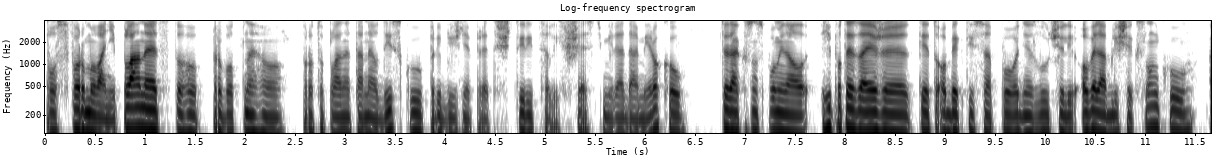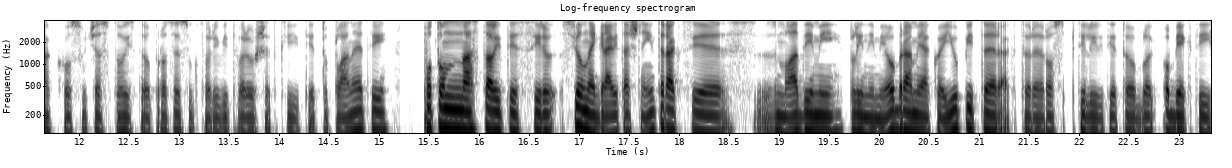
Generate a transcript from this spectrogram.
po sformovaní planét z toho prvotného protoplanetárneho disku približne pred 4,6 miliardami rokov teda ako som spomínal, hypotéza je, že tieto objekty sa pôvodne zlúčili oveľa bližšie k Slnku ako súčasť toho istého procesu, ktorý vytvoril všetky tieto planéty. Potom nastali tie silné gravitačné interakcie s, s mladými plynnými obrami, ako je Jupiter, a ktoré rozptýlili tieto objekty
